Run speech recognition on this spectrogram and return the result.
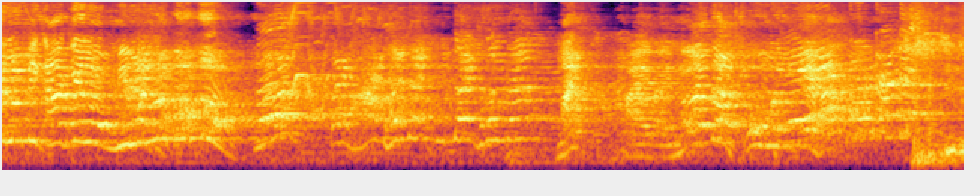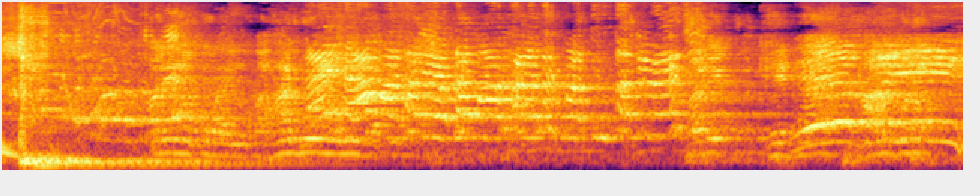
लो मी का केलो मी म्हणलो बघू अरे नको बाई हात बोल अरे हे भाई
